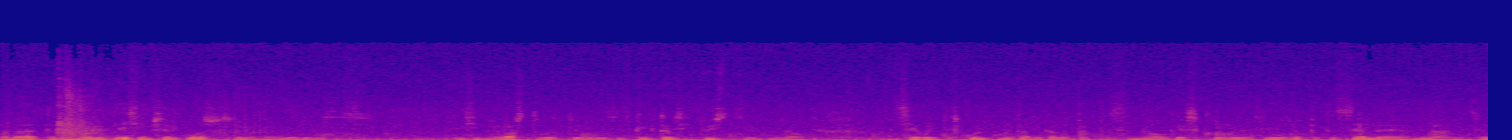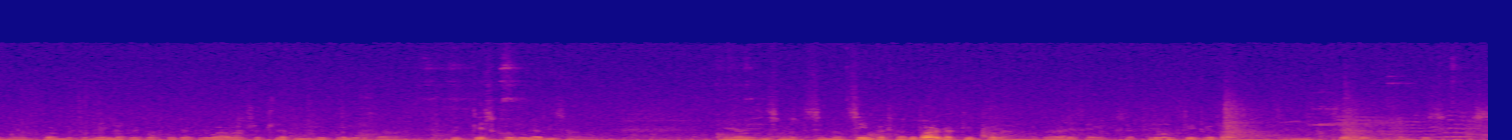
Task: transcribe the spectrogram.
ma mäletan, et ma olin esimesel kursusel, meil oli siis esimene vastuvõtt oli siis kõik tõusid püsti, et mina no, see võitis kuldmedaliga, lõpetas Nõo keskkooli ja see lõpetas selle ja mina olin selle kolmekümne neljaga kuidagi vaevaliselt läbi ülikooli saanud, või keskkooli läbi saanud. ja siis mõtlesin, et siin peaks nagu targad kõik olema, aga selleks, et ei olnud keegi targad, et see umbes üks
